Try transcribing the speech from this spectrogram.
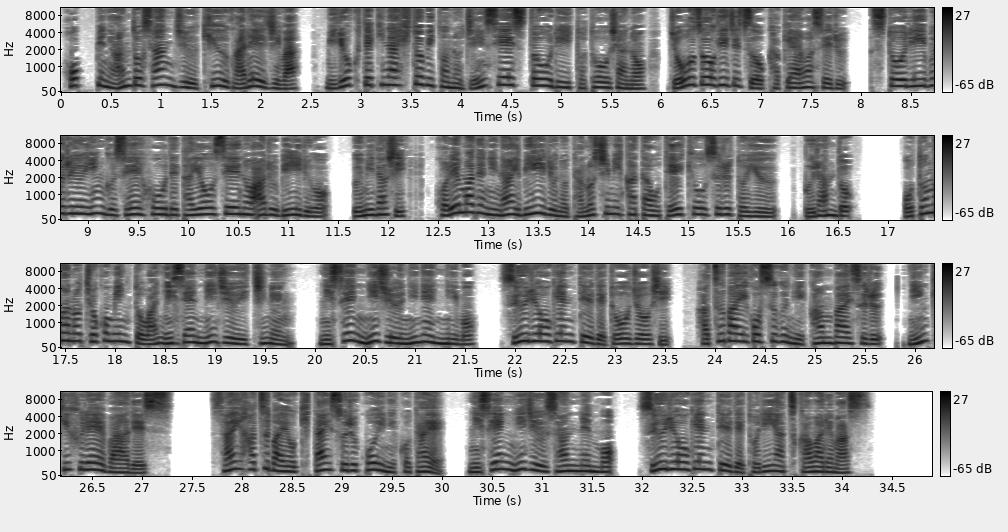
ホッピン &39 ガレージは魅力的な人々の人生ストーリーと当社の醸造技術を掛け合わせるストーリーブルーイング製法で多様性のあるビールを生み出し、これまでにないビールの楽しみ方を提供するというブランド。大人のチョコミントは2021年、2022年にも数量限定で登場し、発売後すぐに完売する人気フレーバーです。再発売を期待する声に応え、2023年も数量限定で取り扱われます。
